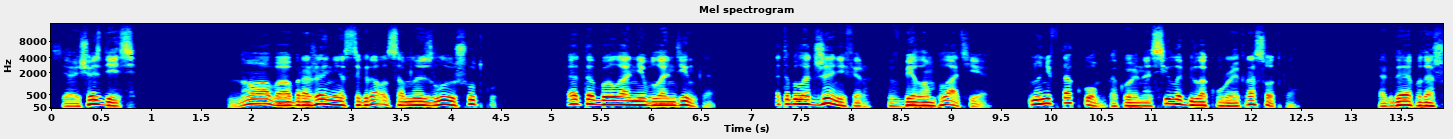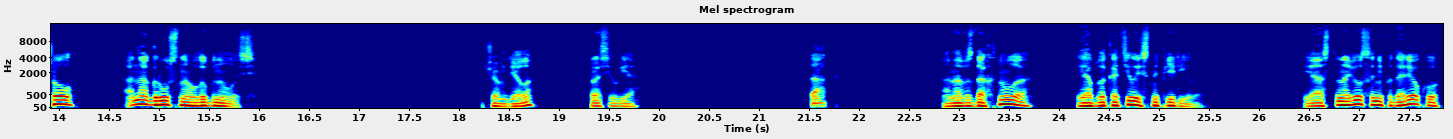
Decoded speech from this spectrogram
Все еще здесь. Но воображение сыграло со мной злую шутку. Это была не блондинка. Это была Дженнифер в белом платье, но не в таком, какое носила белокурая красотка. Когда я подошел, она грустно улыбнулась. «В чем дело?» — спросил я. «Так». Она вздохнула и облокотилась на перила. Я остановился неподалеку,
